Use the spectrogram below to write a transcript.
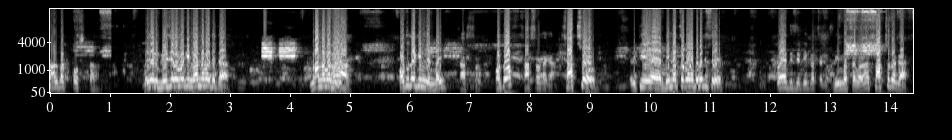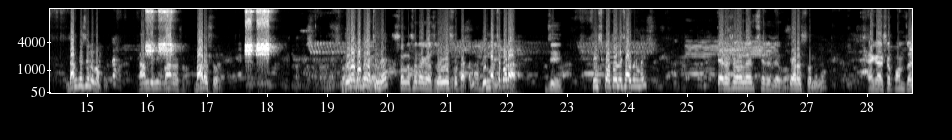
লালবাগ পোস্তা ভাইজান গ্রিজেল আমার কি? নন্দাবাদিটা নন্দাবাদি কত দিয়ে কিনলেন ভাই? সাতশো। কত? সাতশো টাকা। সাতশো? এটা কি ডিম বাচ্চা করা বলে দিছে? কয়ে দিছে দিন বাচ্চা করছে ডিম বাচ্চা করা সাতশো টাকা। দাম কত? দাম বেশি বারোশো। বারোশো। জোড়া কত ষোলোশো টাকা ষোলোশো টাকা না? ডিম বাচ্চা করা? জি। ফিক্স কত হলে ছাড়বেন ভাই? তেরোশো হলে ছেড়ে দেবো। তেরোশো না? এগারোশো পঞ্চাশ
